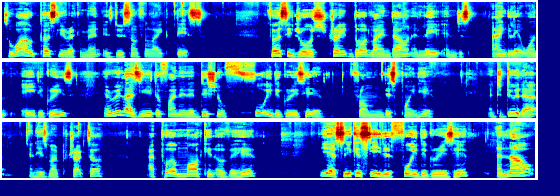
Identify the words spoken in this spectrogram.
So what I would personally recommend is do something like this. Firstly, draw a straight dot line down and lay and just angle it 180 degrees and realize you need to find an additional 40 degrees here from this point here. And to do that, and here's my protractor, I put a marking over here yeah so you can see the 40 degrees here and now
